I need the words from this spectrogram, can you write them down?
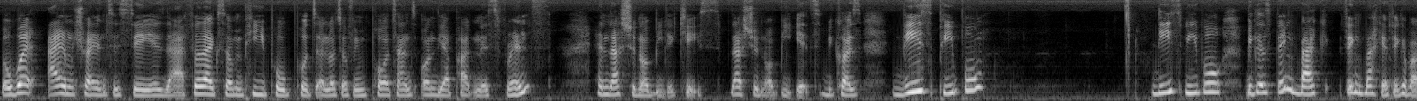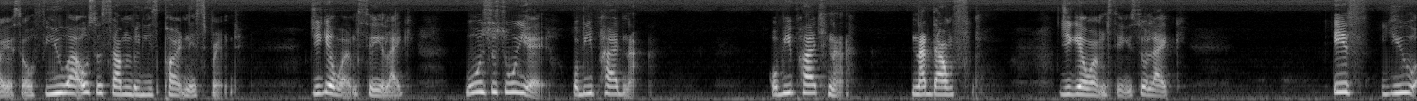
But what I am trying to say is that I feel like some people put a lot of importance on their partner's friends, and that should not be the case. That should not be it because these people, these people, because think back, think back and think about yourself. You are also somebody's partner's friend. Do you get what I'm saying? Like, what was yeah, or be partner, or be partner, not downfall. Do you get what I'm saying? So like if you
